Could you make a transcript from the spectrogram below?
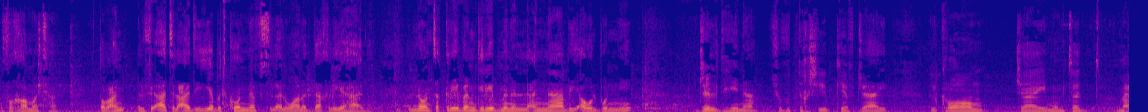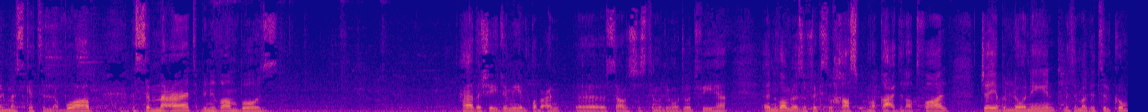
وفخامتها. طبعا الفئات العادية بتكون نفس الألوان الداخلية هذه. اللون تقريبا قريب من العنابي أو البني. جلد هنا شوفوا التخشيب كيف جاي. الكروم جاي ممتد مع مسكة الأبواب. السماعات بنظام Bose. هذا شيء جميل طبعا ال sound system اللي موجود فيها. نظام ال ISOFIX الخاص بمقاعد الأطفال. جاية باللونين مثل ما قلت لكم.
